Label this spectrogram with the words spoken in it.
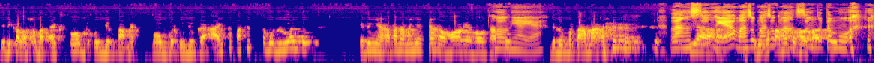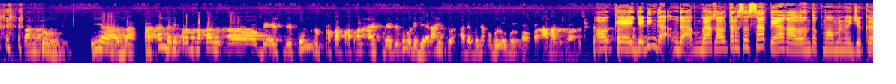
Jadi kalau Sobat Expo berkunjung pamer, mau berkunjung ke ICE, itu pasti ketemu duluan tuh. Itunya apa namanya hall yang hall satu. Hallnya ya. Gedung pertama. Langsung ya, ya masuk-masuk langsung ketemu. Langsung Iya, bahkan dari perempatan uh, eh, BSD pun, perempatan ASBSD pun udah diarahin tuh, ada banyak umbul-umbul kok, aman kok. Oke, okay, jadi nggak nggak bakal tersesat ya kalau untuk mau menuju ke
